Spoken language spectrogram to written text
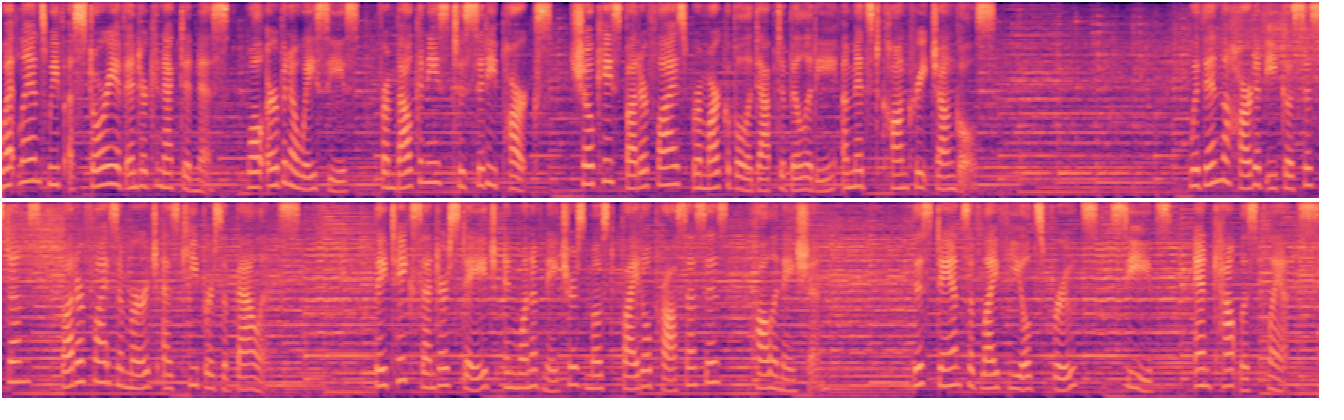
Wetlands weave a story of interconnectedness, while urban oases, from balconies to city parks, showcase butterflies' remarkable adaptability amidst concrete jungles. Within the heart of ecosystems, butterflies emerge as keepers of balance. They take center stage in one of nature's most vital processes, pollination. This dance of life yields fruits, seeds, and countless plants.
